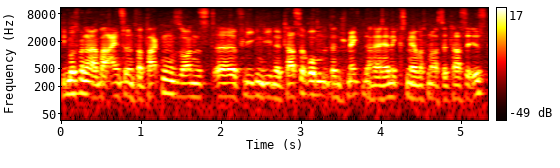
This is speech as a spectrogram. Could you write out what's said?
Die muss man dann aber einzeln verpacken, sonst äh, fliegen die in der Tasse rum und dann schmeckt nachher nichts mehr, was man aus der Tasse isst.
